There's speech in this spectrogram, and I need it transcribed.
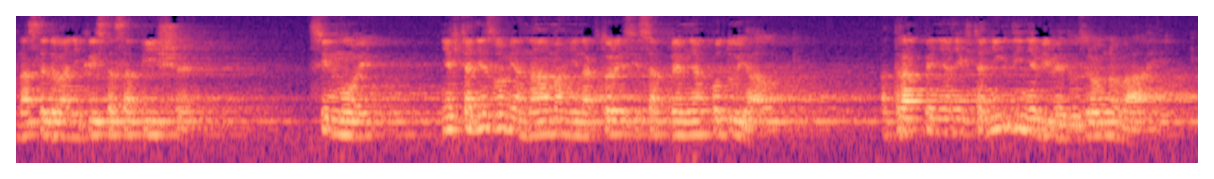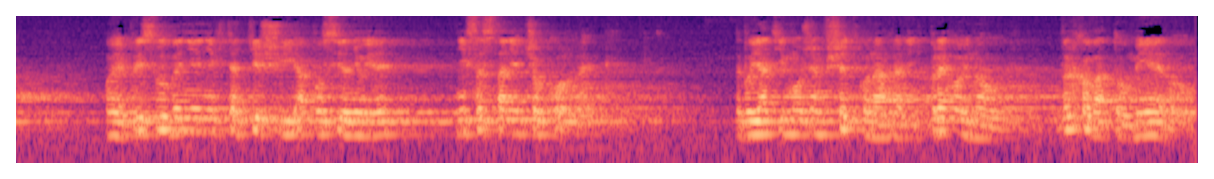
V nasledovaní Krista sa píše Syn môj, nech ťa nezlomia námahy, na ktoré si sa pre mňa podujal a trápenia nech ťa nikdy nevyvedú z rovnováhy. Moje prislúbenie nech ťa teší a posilňuje, nech sa stane čokoľvek. Lebo ja ti môžem všetko nahradiť prehojnou, vrchovatou mierou.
